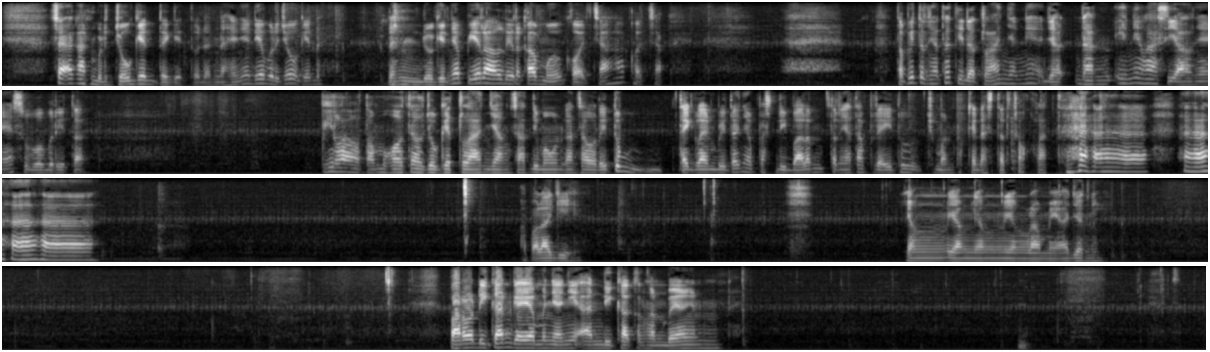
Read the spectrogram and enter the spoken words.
saya akan berjoget gitu. Dan akhirnya dia berjoget dan jogetnya viral direkam kocak kocak. Tapi ternyata tidak telanjang ya. Dan inilah sialnya ya sebuah berita. Viral tamu hotel joget telanjang saat dibangunkan sahur. Itu tagline beritanya pas di malam ternyata pria itu cuma pakai daster coklat. Apalagi yang yang yang yang rame aja nih. Parodikan gaya menyanyi Andika Kangen Band.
